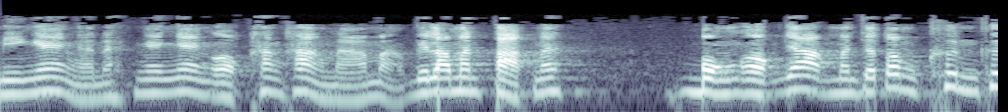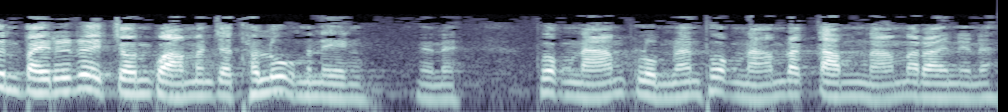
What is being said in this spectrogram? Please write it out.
มีแง่งอะนะแง่งแง่งออกข้างๆน้ำอะเวลามันปักนะบ่งออกยากมันจะต้องขึ้นขึ้นไปเรื่อยๆ จนกว่ามันจะทะลุมันเองเนี่ยนะ พวกน้ำกลุ่มนั้น พวกน้ำระกำน้ำอะไรเนี่ยนะ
